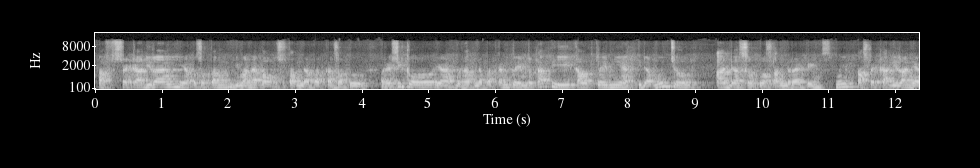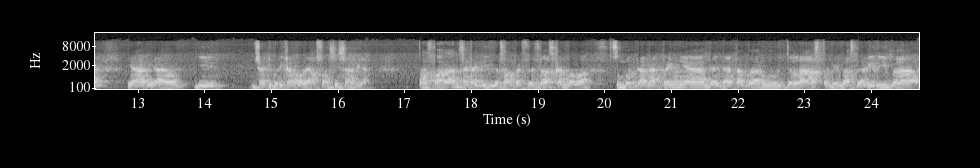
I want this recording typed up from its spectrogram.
Aspek keadilan ya peserta di mana kalau peserta mendapatkan satu resiko ya berhak mendapatkan klaim. Tetapi kalau klaimnya tidak muncul ada surplus underwriting. Ini aspek keadilannya yang yang di, bisa diberikan oleh asuransi syariah transparan saya tadi juga sampai sudah jelaskan bahwa sumber dana klaimnya dari data baru jelas terbebas dari riba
